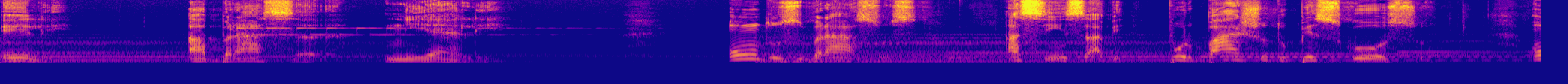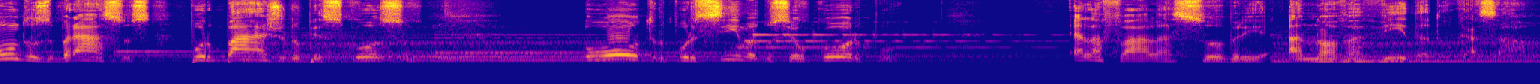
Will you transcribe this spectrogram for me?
Ele abraça Niele. Um dos braços, assim, sabe, por baixo do pescoço. Um dos braços por baixo do pescoço, o outro por cima do seu corpo. Ela fala sobre a nova vida do casal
